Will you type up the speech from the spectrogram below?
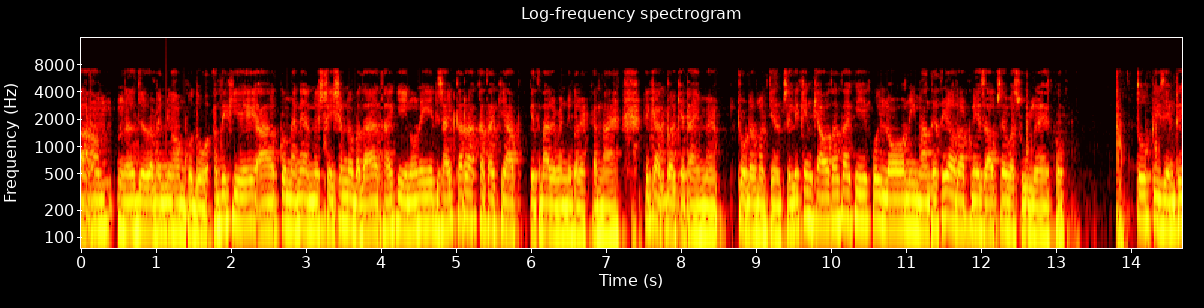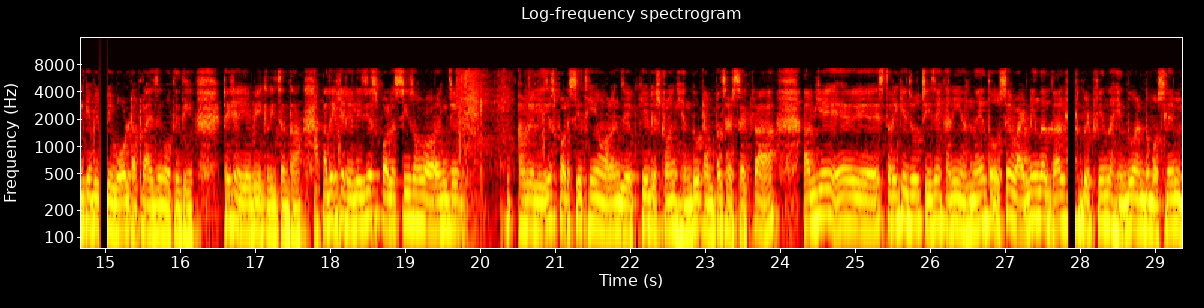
रेवेन्यू हमको दो। अब देखिए, आपको मैंने एडमिनिस्ट्रेशन में बताया था कि इन्होंने ये डिसाइड कर रखा था कि आप कितना रेवेन्यू कलेक्ट करना है, ठीक है, अकबर के टाइम में टोडरमल की हेल्प से। लेकिन क्या होता था कि ये कोई लॉ नहीं मानते थे और अपने हिसाब से वसूल रहे को। तो पीजेंट्री के भी रिवोल्ट अपराइजिंग होती थी। ठीक है, ये भी एक रीज़न था। अब देखिए रिलीजियस पॉलिसीज़ ऑफ़ औरंगज़ेब, अब रिलीजियस पॉलिसी थी औरंगज़ेब की डिस्ट्रॉइंग हिंदू टेम्पल्स एक्सेट्रा अब ये इस तरह की जो चीज़ें करी उसने तो उससे widening the gulf between the Hindu and the Muslim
